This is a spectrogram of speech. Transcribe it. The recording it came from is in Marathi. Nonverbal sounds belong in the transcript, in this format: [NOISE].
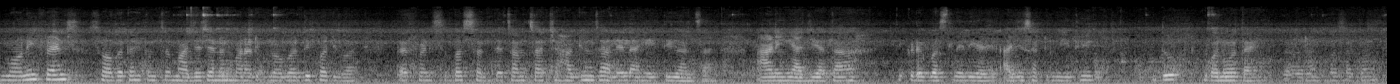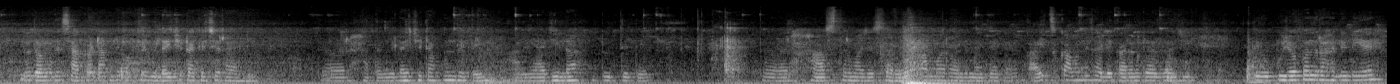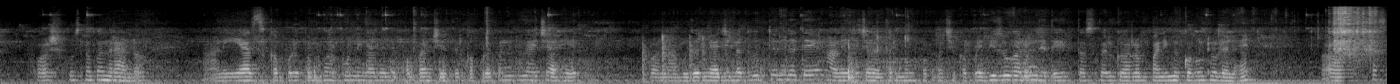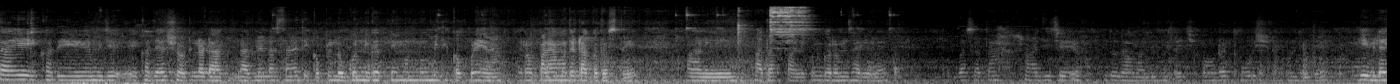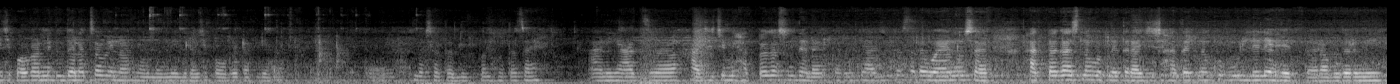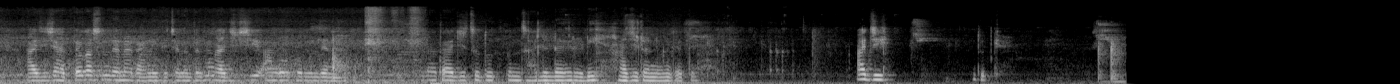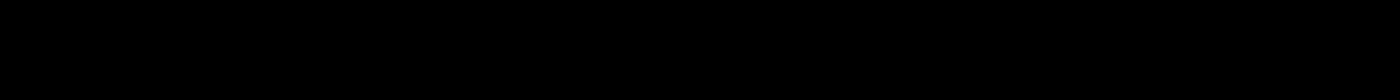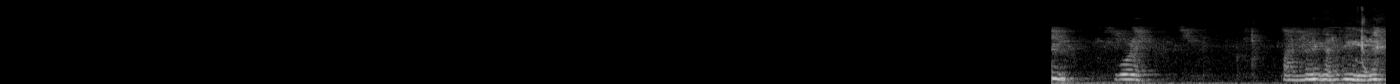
गुड मॉर्निंग फ्रेंड्स स्वागत आहे तुमचं माझ्या चॅनल मराठी ब्लॉगर दीपालीवर तर फ्रेंड्स बस सध्याचा आमचा चहा घेऊन झालेला आहे तिघांचा. आणि आजी आता तिकडे बसलेली आहे. आजीसाठी मी इथे दूध बनवत आहे. तर बस आता दुधामध्ये साखर टाकली. फक्त विलायची टाकायची राहिली. तर आता विलायची टाकून देते आणि आजीला दूध देते. तर आज तर माझे सर्व कामं राहिले माहिती आहे काय काहीच कामं नाही झाले कारण की आज माझी देवपूजा पण राहिलेली आहे. फर्श पुसणं पण राहिलं. आणि याच कपडे पण भरपूर निघालेले. पप्पांचे तर कपडे पण धुवायचे आहेत. पण अगोदर मी आजीला दूध देऊन देते आणि त्याच्यानंतर मग पप्पाचे कपडे भिजू घालून देते. तसं तर गरम पाणी मी करून ठेवलेलं आहे. कसं आहे एखादे म्हणजे एखाद्या शर्टला डाग लागलेलं असताना ते कपडे लवकर निघत नाही म्हणून मग मी ते कपडे ना गरम पाण्यामध्ये टाकत असते. आणि आता पाणी पण गरम झालेलं आहे. बस आता आधीचे दुधामध्ये विलायची पावडर थोडीशी टाकून देते. ही विलायची पावडरने दुधाला चव येणार म्हणून मी विलायची पावडर टाकली आता. तर आता दूध पण होतच आहे. आणि आज आजीचे मी हातपाय घासून देणार कारण की आजी कसं आता वयानुसार हातपाय घासणं होत नाही तर आजीच्या हातातनं खूप उरलेले आहेत. तर अगोदर मी आजीचे हातपाय घासून देणार आणि त्याच्यानंतर मग आजीची आंघोळ करून देणार. आता आजीचं दूध पण झालेलं आहे रेडी आजीला नेऊन देते. आजी दूध घे. गोळ. पाण्याने घालून गोळ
